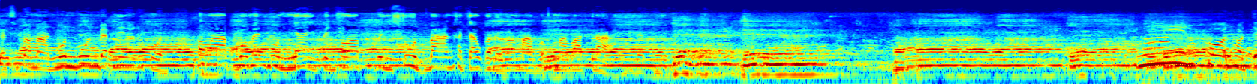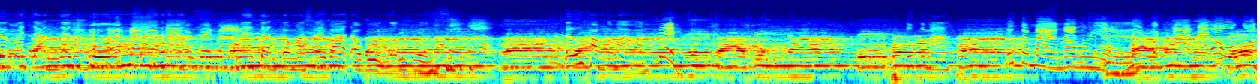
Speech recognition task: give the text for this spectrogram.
ก็สิประมาณวุ่นๆแบบนี้นะทุกคน เพราะว่าโมเมนต์บุญเนี่ ว่าเป็นสูตรบ้านเขาเจ้าก็เลยว่ามามาวัดหลังนี่ทุกคนเขาเจอแม่จันเนี่ยทุกคนแม่จันก็มาใส่บาตรเอาบุญแล้วทุกคนแล้วลูกคำก็มาวะลูกก็มาลูกก็มานั่งเนี่ยมีคนฆ่าแม่ออกก่อน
